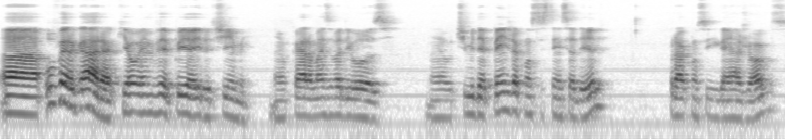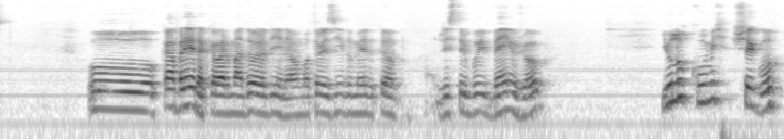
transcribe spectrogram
Uh, o Vergara, que é o MVP aí do time, né, o cara mais valioso. Né, o time depende da consistência dele para conseguir ganhar jogos. O Cabreira, que é o armador ali, né, o motorzinho do meio do campo, distribui bem o jogo. E o Lucumi chegou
